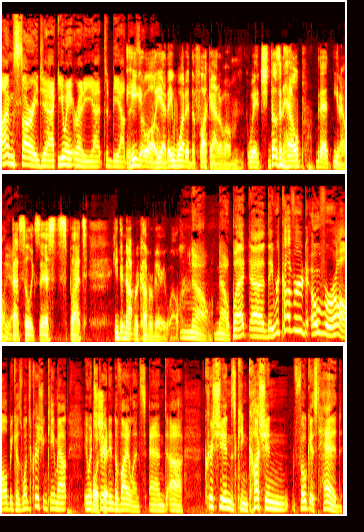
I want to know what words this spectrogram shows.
I'm sorry, Jack, you ain't ready yet to be out there. He well, yeah, they wadded the fuck out of him, which doesn't help that you know Yeah. that still exists, but he did not recover very well. No, no, but uh, they recovered overall because once Christian came out, it went Well, straight sure. into violence, and uh, Christian's concussion-focused head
